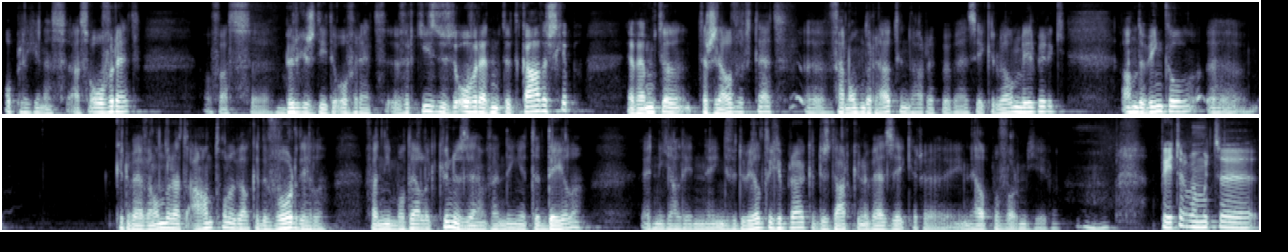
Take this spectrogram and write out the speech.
opleggen als, als overheid, of als uh, burgers die de overheid verkiezen. Dus de overheid moet het kader scheppen, en wij moeten terzelfde tijd uh, van onderuit, en daar hebben wij zeker wel meer werk aan de winkel, kunnen wij van onderuit aantonen welke de voordelen van die modellen kunnen zijn, van dingen te delen, en niet alleen individueel te gebruiken. Dus daar kunnen wij zeker uh, in helpen vormgeven. Mhm. Peter, we moeten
